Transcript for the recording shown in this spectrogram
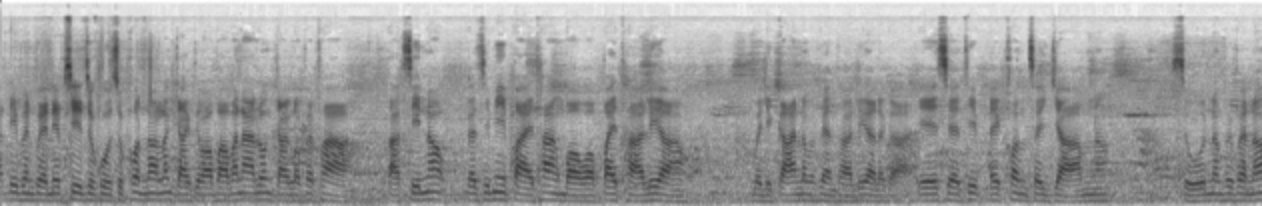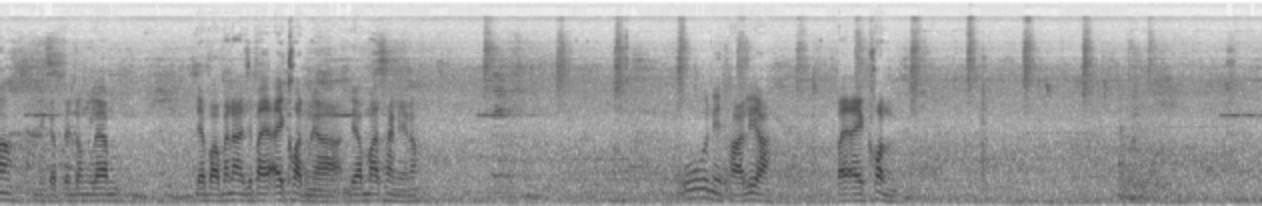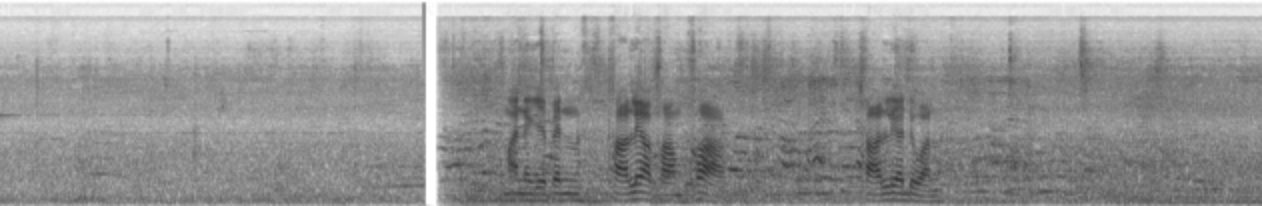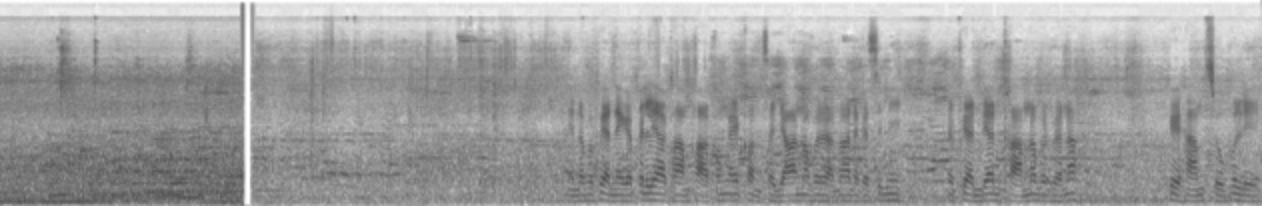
วัสดีเพื่อนเพื่อนเอฟซีสุขุสุขคนนอนหลังจากที่ว่าบาวนาล่วงจากรถไฟฟ้าตากสินเนาะก็สิมีป้ายทางบอกว่าไปท่าเรือบริการนาะเพื่อนท่าเรือแล้วก็เอเชียทิปไอคอนสยามเนาะศูนย์นาะเพื่อนเนาะนี่ก็เป็นโรงแรมเดี๋ยวบาวนาจะไปไอคอนเนี่ยเดี๋ยวมาทางนี้เนาะอู้นี่ท่าเรือไปไอคอน มันจะเป็นท่าเรือข้ามฟากท่าเรือด่วนเห็นเราเพื่อนๆนี่ก็เป็นเรือข้ามฟากของไอคอนสยามเนาะเพื่อนๆเนาะแล้วก็ที่นี่เป็นเพื่อนเดินขามเนาะเพื่อนๆเนาะคือหามสูบบุหรี่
